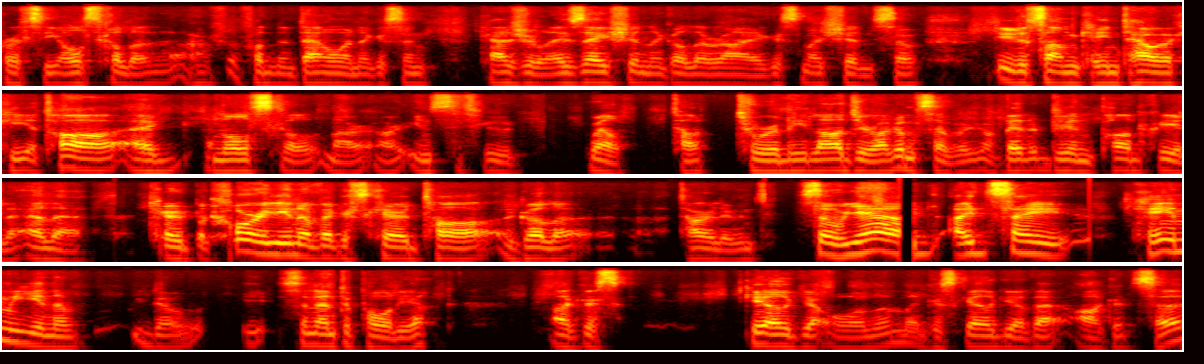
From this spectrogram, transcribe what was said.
chusaí óscoile fan na dahan agus an casualization a go lerá agus mar sin, so dú sam cén tahaí atá ag an óscoil mar ar institút. Well tá tuaí láidir agam sa a bit bíon padcríile eile. Ceir ba choíanamh agus céir tá a goile tarlún. So yeah, I'd say céimi in a you know, san antipóliacht agus géalge ólam agus géalge bheith agatsa,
